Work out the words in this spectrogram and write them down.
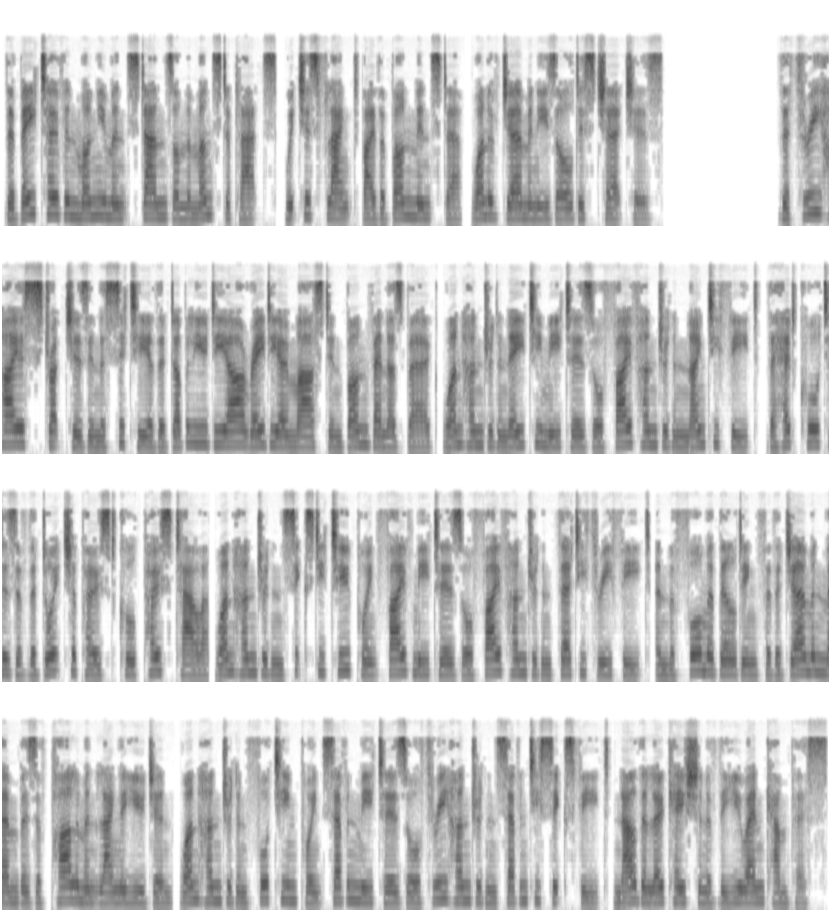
The Beethoven monument stands on the Münsterplatz, which is flanked by the Bonn Minster, one of Germany's oldest churches. The three highest structures in the city are the WDR radio mast in Bonn-Venusberg 180 meters or 590 feet, the headquarters of the Deutsche Post called Post Tower 162.5 meters or 533 feet and the former building for the German members of Parliament Lange Eugen 114.7 meters or 376 feet now the location of the UN campus.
